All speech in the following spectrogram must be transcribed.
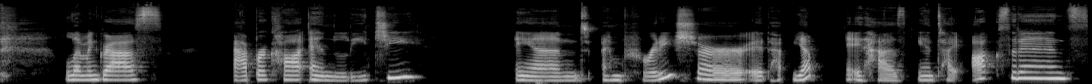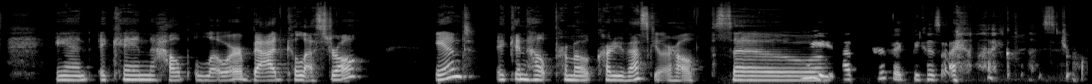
lemongrass, apricot, and lychee. And I'm pretty sure it, ha- yep, it has antioxidants and it can help lower bad cholesterol and it can help promote cardiovascular health. So, Wait, that's perfect because I have high cholesterol.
